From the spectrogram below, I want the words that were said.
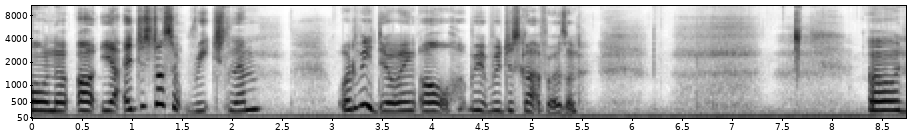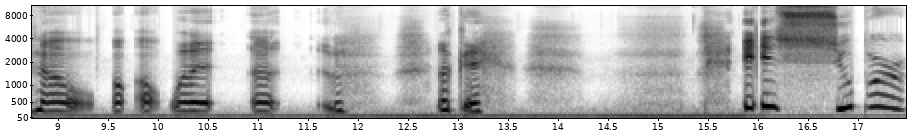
Oh no, oh yeah, it just doesn't reach them. What are we doing? Oh, we, we just got frozen. Oh no. Oh, oh, what? Uh, okay. It is super,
